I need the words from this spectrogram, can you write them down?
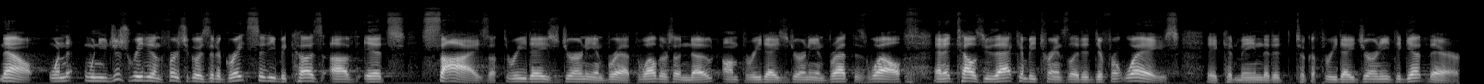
Now, when, when you just read it in the first, you go, is it a great city because of its size, a three days journey in breadth? Well, there's a note on three days journey in breadth as well, and it tells you that can be translated different ways. It could mean that it took a three day journey to get there.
